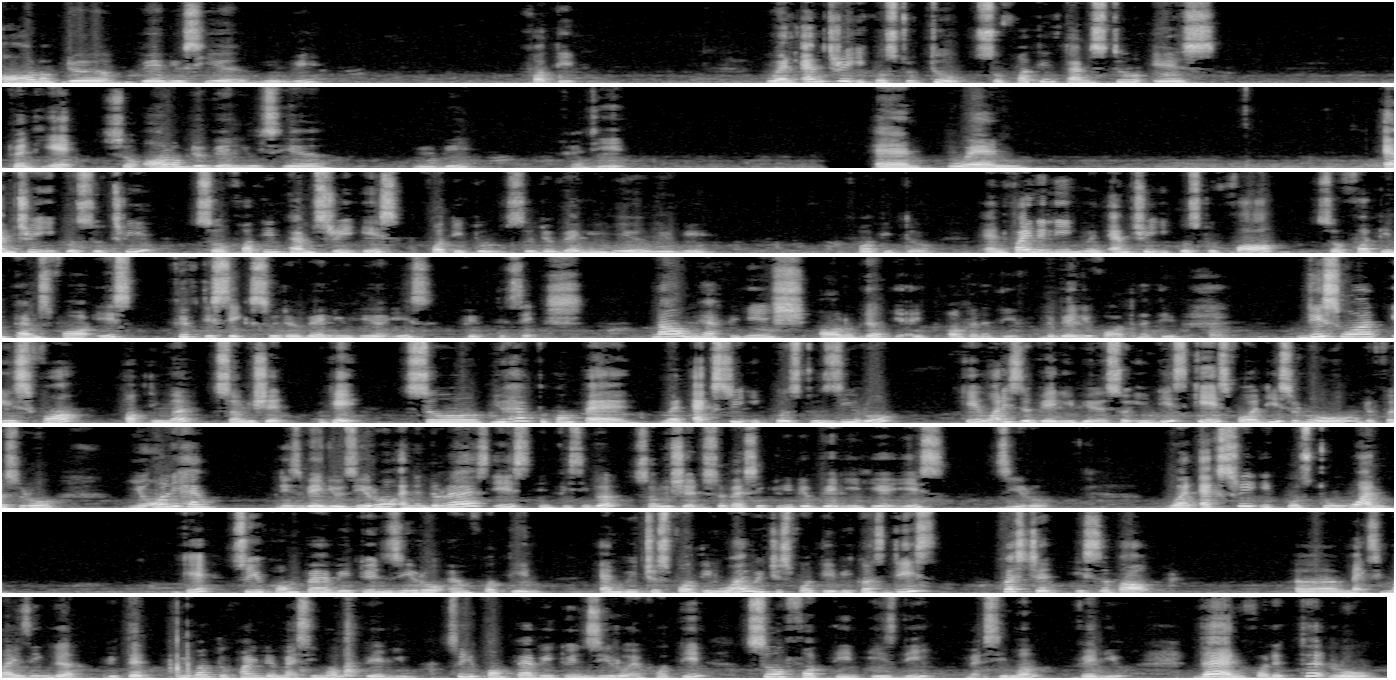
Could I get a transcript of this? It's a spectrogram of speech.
all of the values here will be 14. When m3 equals to 2, so 14 times 2 is 28. So all of the values here will be 28. And when m3 equals to 3. So 14 times 3 is 42. So the value here will be 42. And finally, when M3 equals to 4, so 14 times 4 is 56. So the value here is 56. Now we have finished all of the alternative, the value for alternative. This one is for optimal solution. Okay, so you have to compare when x3 equals to 0, okay, what is the value here? So in this case, for this row, the first row, you only have this value 0 and then the rest is infeasible solution. So basically the value here is 0. When x3 equals to 1, okay, so you compare between 0 and 14 and we choose 14. Why we choose 14? Because this question is about uh, maximizing the return. We want to find the maximum value. So you compare between 0 and 14. So 14 is the maximum value. Then for the third row,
